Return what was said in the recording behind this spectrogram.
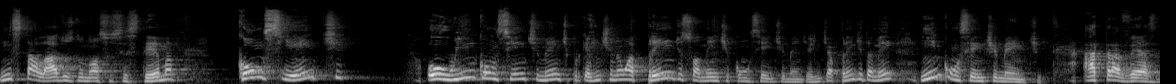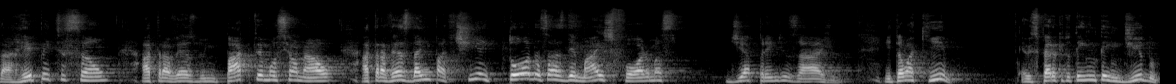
instalados no nosso sistema consciente ou inconscientemente, porque a gente não aprende somente conscientemente, a gente aprende também inconscientemente, através da repetição, através do impacto emocional, através da empatia e todas as demais formas de aprendizagem. Então aqui, eu espero que tu tenha entendido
